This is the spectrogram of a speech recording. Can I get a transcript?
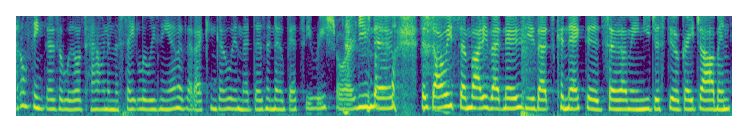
I don't think there's a little town in the state of Louisiana that I can go in that doesn't know Betsy Richard. You know, there's always somebody that knows you that's connected. So, I mean, you just do a great job. And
